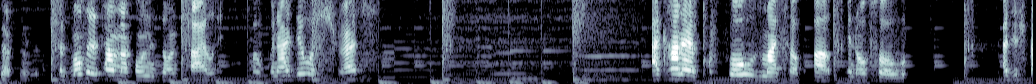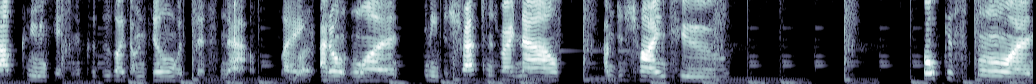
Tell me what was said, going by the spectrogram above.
Definitely. because most of the time my phone is on silent. But when I deal with stress, I kind of close myself up and also I just stop communication because it's like I'm dealing with this now. Like Right. I don't want any distractions right now. I'm just trying to focus on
